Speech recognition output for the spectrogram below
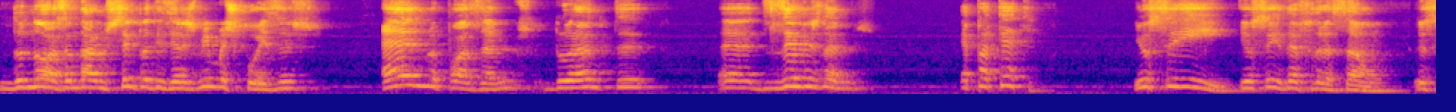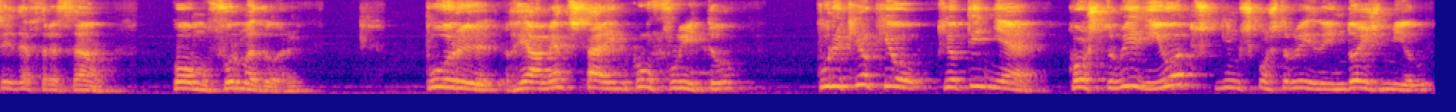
de nós andarmos sempre a dizer as mesmas coisas, ano após ano, durante uh, dezenas de anos. É patético. Eu saí, eu saí da federação, eu saí da federação como formador por realmente estar em conflito por aquilo que eu, que eu tinha construído e outros tínhamos construído em 2000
